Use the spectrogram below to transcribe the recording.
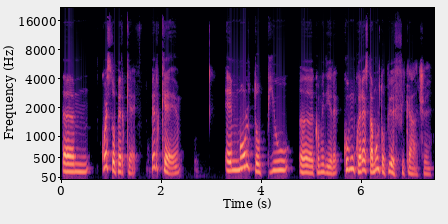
Um, questo perché? Perché è molto più, eh, come dire, comunque resta molto più efficace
